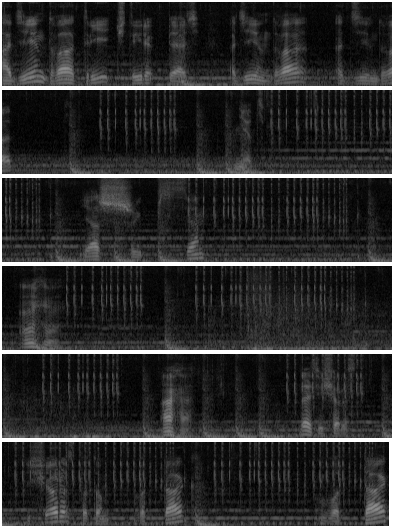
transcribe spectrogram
Один, два, три, четыре, пять. Один, два, один, два. Нет. Я ошибся. Ага. Ага. Давайте еще раз. Еще раз, потом вот так. Вот так.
